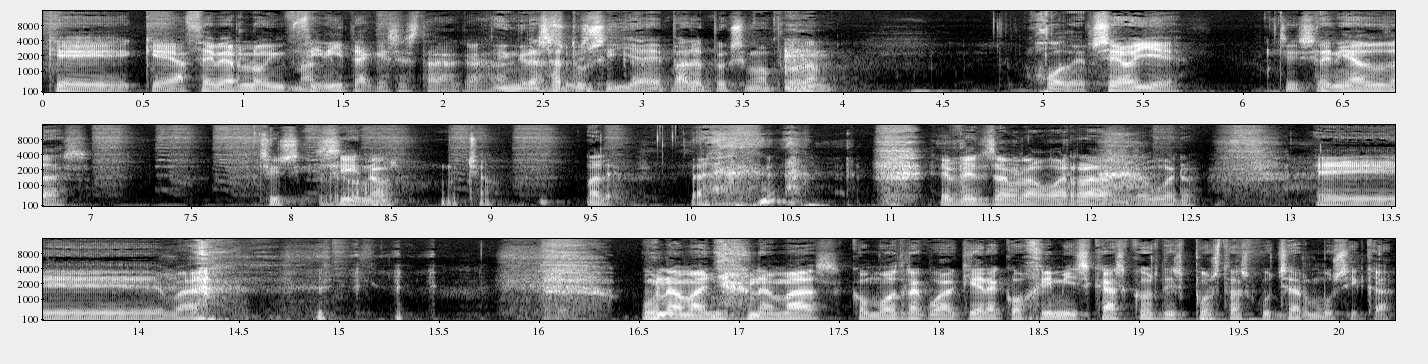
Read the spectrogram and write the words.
que, que hace ver lo infinita que es esta ca- Engrasa tu silla, ¿eh? Para el próximo programa. Joder. ¿Se oye? Sí, sí. Tenía dudas. Sí, sí. Sí, ¿no? Mucho. Vale. He pensado una guarrada, pero bueno. Eh. Una mañana más, como otra cualquiera, cogí mis cascos dispuesto a escuchar música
